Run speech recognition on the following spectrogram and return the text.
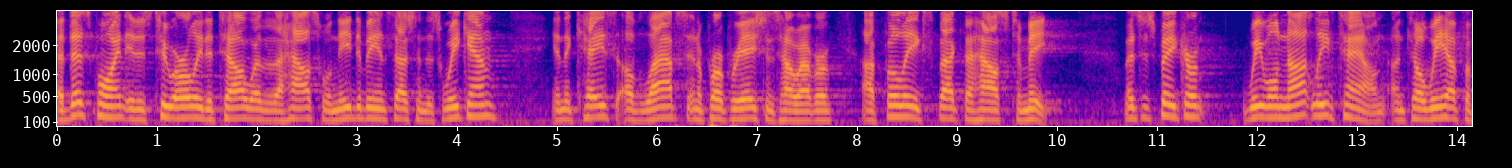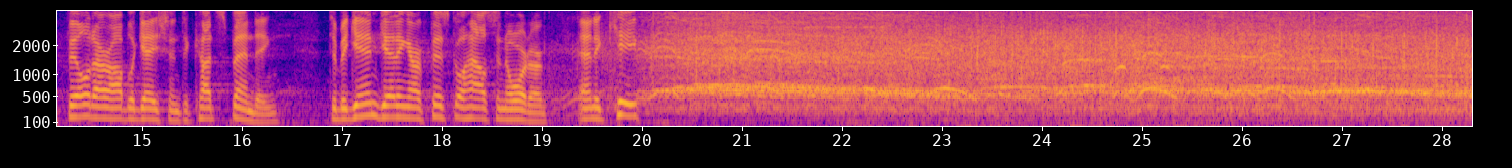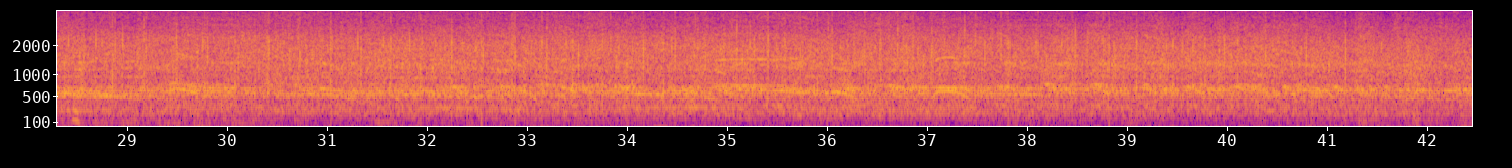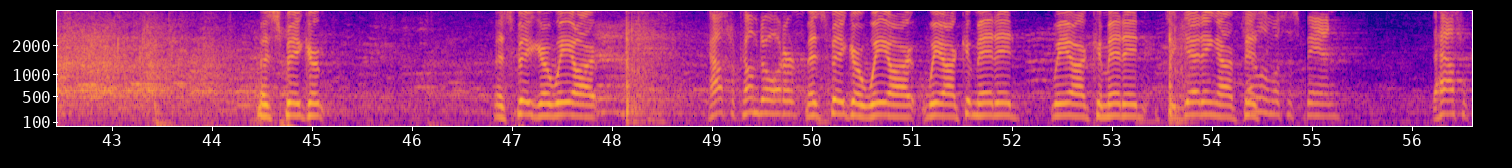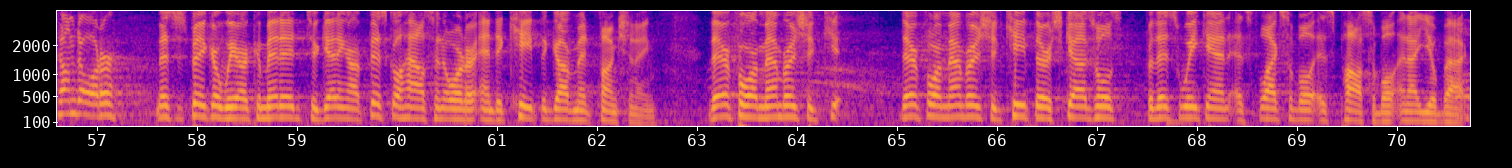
At this point, it is too early to tell whether the House will need to be in session this weekend. In the case of lapse in appropriations, however, I fully expect the House to meet. Mr. Speaker, we will not leave town until we have fulfilled our obligation to cut spending, to begin getting our fiscal house in order, and to keep. Mr. Speaker, Mr. Speaker, we are. House will come to order. Mr. Speaker, we are we are committed. We are committed to getting our fiscal. will suspend. The House will come to order. Mr. Speaker, we are committed to getting our fiscal house in order and to keep the government functioning. Therefore, members should ke- therefore members should keep their schedules for this weekend as flexible as possible. And I yield back.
